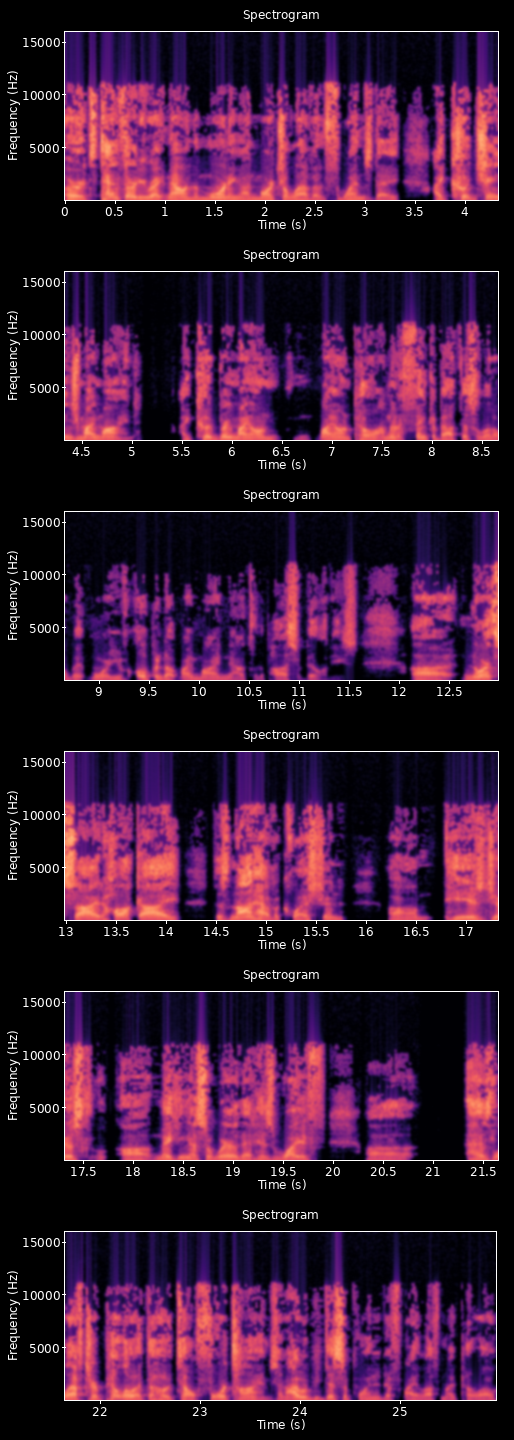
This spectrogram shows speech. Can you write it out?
or it's 10:30 right now in the morning on March 11th, Wednesday. I could change my mind. I could bring my own my own pillow. I'm going to think about this a little bit more. You've opened up my mind now to the possibilities. Uh, Northside Hawkeye does not have a question. Um, he is just uh, making us aware that his wife uh, has left her pillow at the hotel four times, and I would be disappointed if I left my pillow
